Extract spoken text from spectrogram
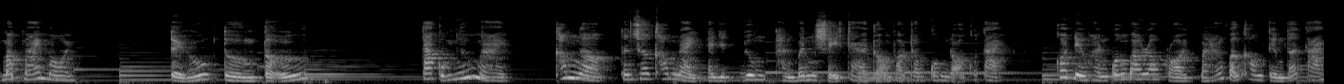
mấp mái môi. Tiểu tường tử. Ta cũng nhướng mày. Không ngờ tên sơ không này là dịch dung thành binh sĩ trà trộn vào trong quân đội của ta. Có điều hành quân bao lâu rồi mà hắn vẫn không tìm tới ta?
